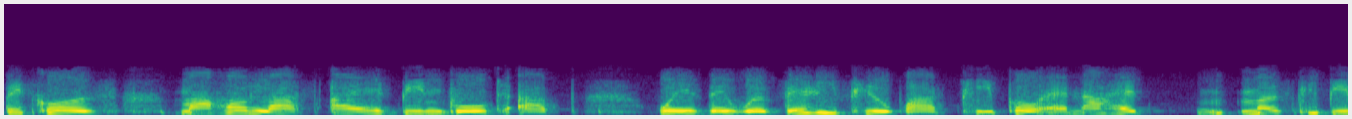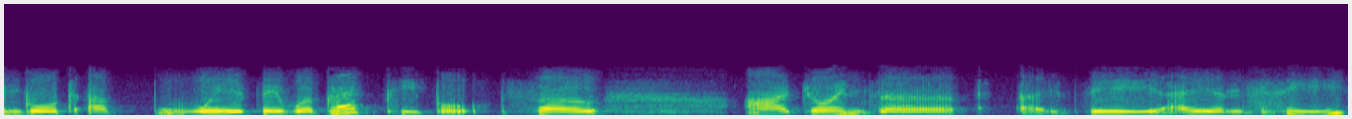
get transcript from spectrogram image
Because my whole life I had been brought up where there were very few white people, and I had mostly been brought up where there were black people. So I joined the uh, the ANC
